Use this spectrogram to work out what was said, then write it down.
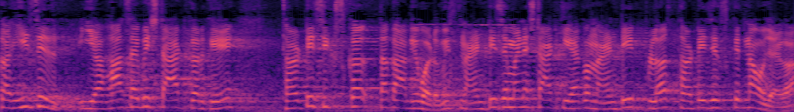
कहीं से यहाँ से भी स्टार्ट करके 36 तक आगे बढ़ो। मीन्स 90 से मैंने स्टार्ट किया तो 90 प्लस 36 कितना हो जाएगा?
